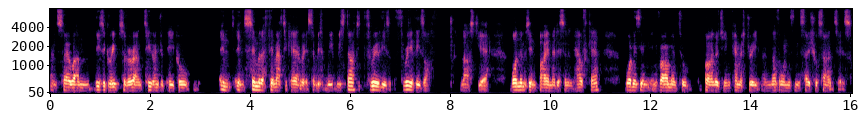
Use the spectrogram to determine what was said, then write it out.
And so um, these are groups of around 200 people in, in similar thematic areas. So we, we, started these, three of these off last year, one of them is in biomedicine and healthcare. One is in environmental biology and chemistry, and another one is in social sciences.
